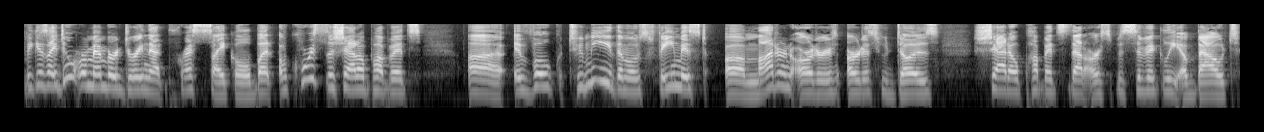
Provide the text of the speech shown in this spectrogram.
because I don't remember during that press cycle, but of course the shadow puppets uh, evoke to me the most famous uh, modern artist artist who does shadow puppets that are specifically about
